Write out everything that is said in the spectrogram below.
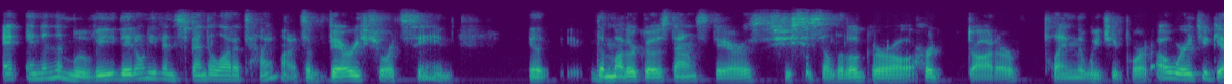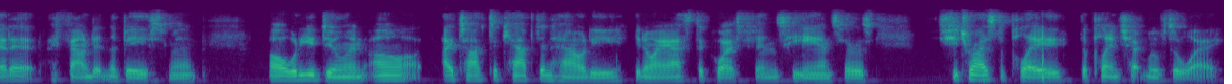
And, and in the movie, they don't even spend a lot of time on it. It's a very short scene. Know, the mother goes downstairs. She sees a little girl, her daughter, playing the Ouija board. Oh, where'd you get it? I found it in the basement. Oh, what are you doing? Oh, I talked to Captain Howdy. You know, I asked the questions. He answers. She tries to play. The planchette moves away.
